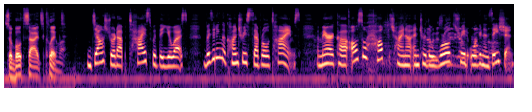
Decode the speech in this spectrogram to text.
so both sides clicked. Jiang shored up ties with the U.S., visiting the country several times. America also helped China enter the World Trade Organization,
